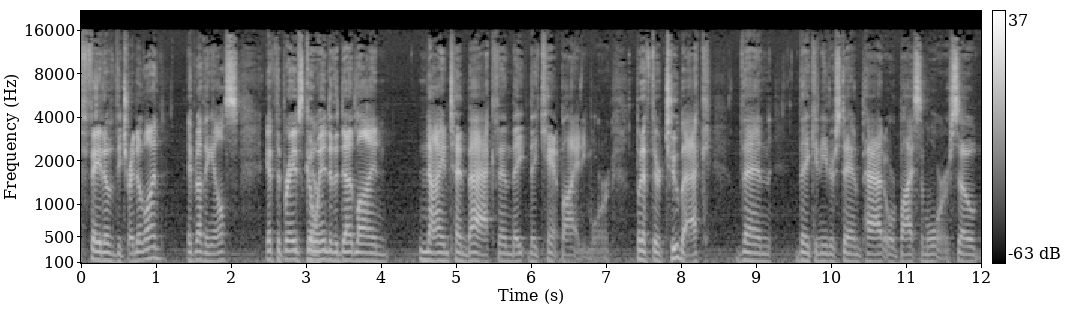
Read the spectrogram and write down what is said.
fate of the trade deadline, if nothing else. If the Braves go yeah. into the deadline nine, ten back, then they, they can't buy anymore. But if they're two back, then they can either stand pat or buy some more. So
